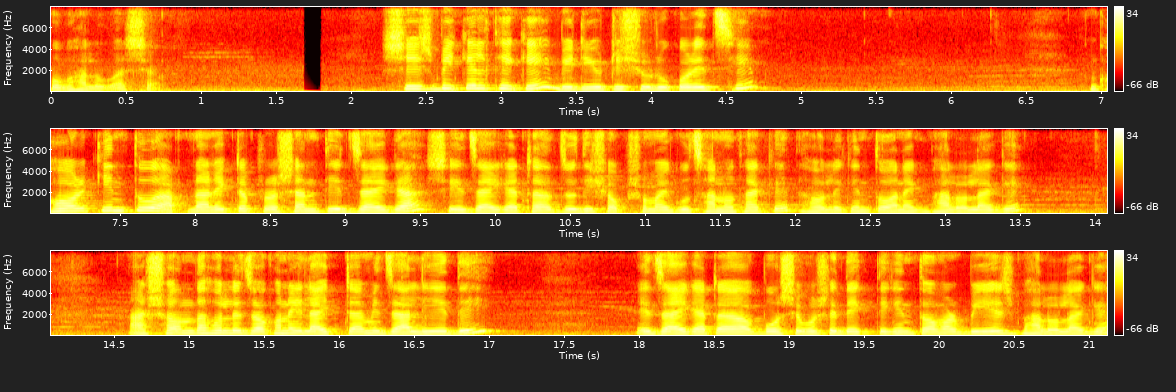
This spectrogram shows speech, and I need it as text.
ও ভালোবাসা। শেষ বিকেল থেকে ভিডিওটি শুরু করেছি। ঘর কিন্তু আপনার একটা প্রশান্তির জায়গা। সেই জায়গাটা যদি সবসময় গুছানো থাকে, তাহলে কিন্তু অনেক ভালো লাগে। আর সন্ধ্যা হলে যখন এই লাইটটা আমি জ্বালিয়ে দিই, এই জায়গাটা বসে বসে দেখতে কিন্তু আমার বেশ ভালো লাগে।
